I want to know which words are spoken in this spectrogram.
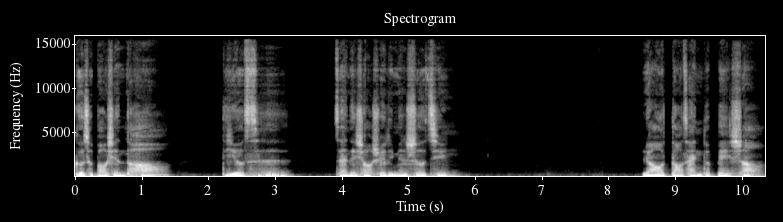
隔着保险套，第二次在你的小穴里面射精，然后倒在你的背上，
